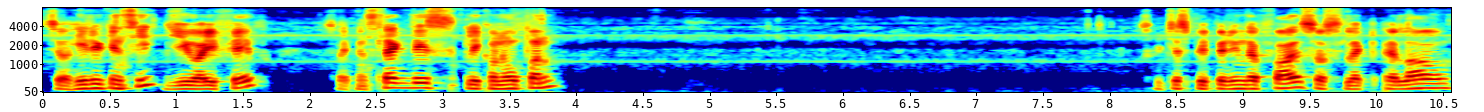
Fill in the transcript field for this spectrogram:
So here you can see GUI fav so I can select this click on open so just preparing the file so select allow.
